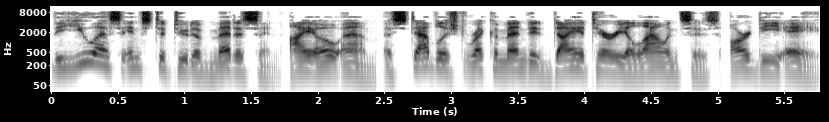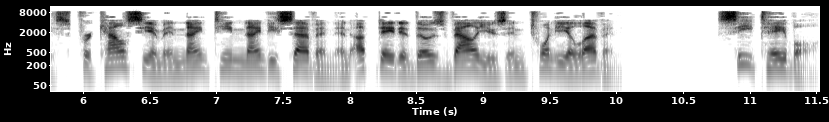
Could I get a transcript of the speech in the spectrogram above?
The U.S. Institute of Medicine (IOM) established recommended dietary allowances (RDAs) for calcium in 1997 and updated those values in 2011. See table.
